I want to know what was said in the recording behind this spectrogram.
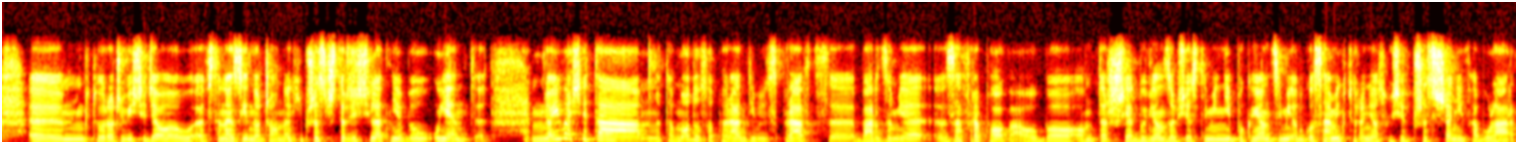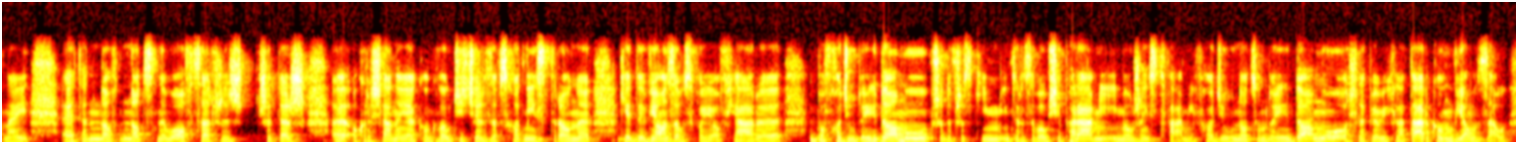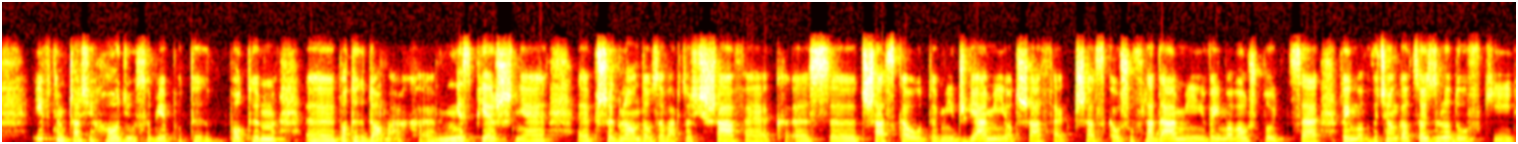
który oczywiście działał w Stanach Zjednoczonych i przez 40 lat nie był ujęty. No i właśnie ta, to modus operandi sprawcy bardzo mnie zafrapował, bo on też jakby wiązał się z tymi niepokojącymi odgłosami, które niosły się w przestrzeni fabularnej. E, ten no, nocny łowca, czy, czy też e, określany jako gwałciciel ze wschodniej strony, kiedy wiązał swoje ofiary, bo wchodził do ich domu, przede wszystkim interesował się parami i małżeństwami. Wchodził nocą do ich domu, oślepiał ich latarką, wiązał. I w tym czasie chodził sobie po tych, po tym, e, po tych domach. Niespiesznie e, przeglądał zawartość szafek, e, trzaskał tymi drzwiami od szafek, trzaskał szufladami, wyjmował sztućce, wyciągał coś z lodówki,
